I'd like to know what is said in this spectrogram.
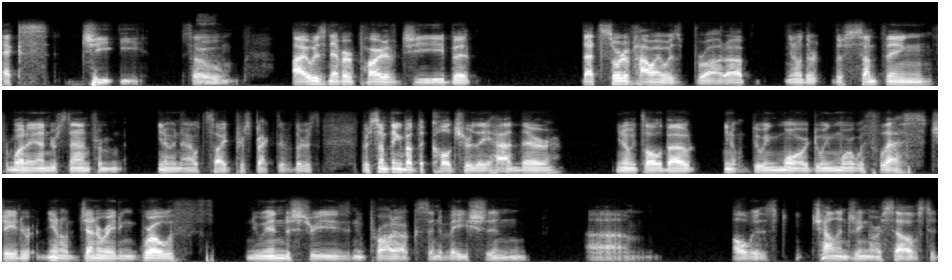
ex-GE. Mm, So I was never part of GE, but that's sort of how I was brought up. You know, there there's something from what I understand from, you know, an outside perspective, there's there's something about the culture they had there. You know, it's all about, you know, doing more, doing more with less, gener you know, generating growth, new industries, new products, innovation, um, always challenging ourselves to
